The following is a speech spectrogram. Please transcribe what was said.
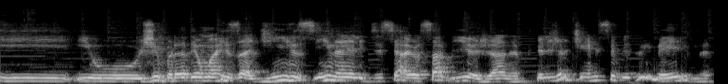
E, e, o Gibran deu uma risadinha assim, né? Ele disse: Ah, eu sabia já, né? Porque ele já tinha recebido o e-mail, né?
